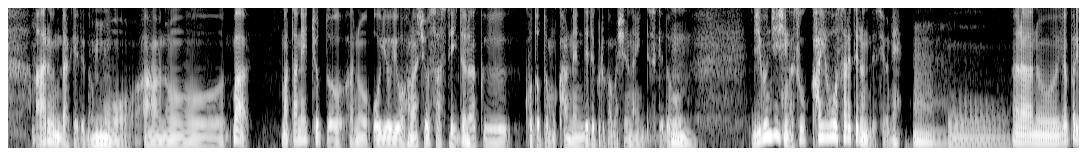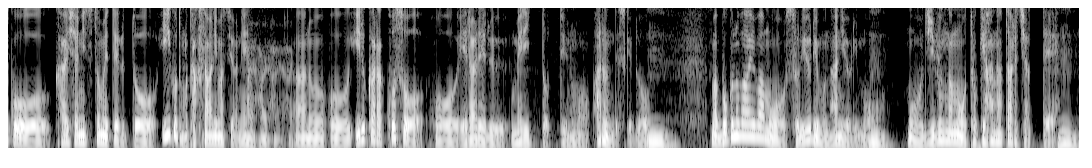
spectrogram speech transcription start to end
あるんだけれども、あのまあまたねちょっとあのおいおいお話をさせていただくこととも関連出てくるかもしれないんですけど、うん自分自身がすごく解放されてるんですよね。うんだからあのやっぱりこう会社に勤めてるといいこともたくさんありますよね。はいはいはいはい。あのおいるからこそお得られるメリットっていうのもあるんですけど、うんまあ、僕の場合はもうそれよりも何よりも、うん。もう自分がもう解き放たれちゃって、うん。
